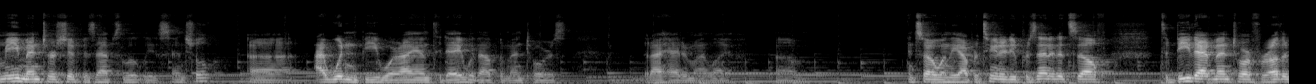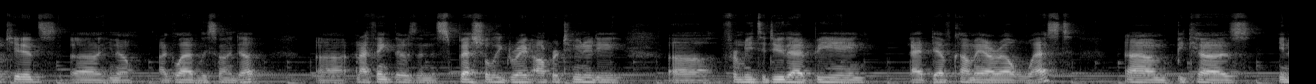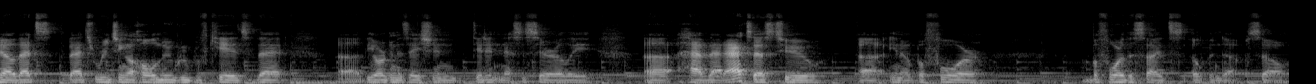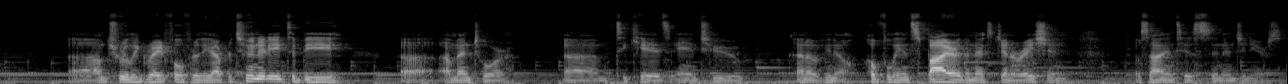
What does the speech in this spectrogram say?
me, mentorship is absolutely essential. Uh, I wouldn't be where I am today without the mentors that I had in my life. Um, and so when the opportunity presented itself to be that mentor for other kids, uh, you know, I gladly signed up. Uh, and I think there's an especially great opportunity uh, for me to do that being at DevCom ARL West um, because you know that's that's reaching a whole new group of kids that uh, the organization didn't necessarily uh, have that access to uh, you know before before the sites opened up. So uh, I'm truly grateful for the opportunity to be a mentor um, to kids and to kind of, you know, hopefully inspire the next generation of scientists and engineers.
